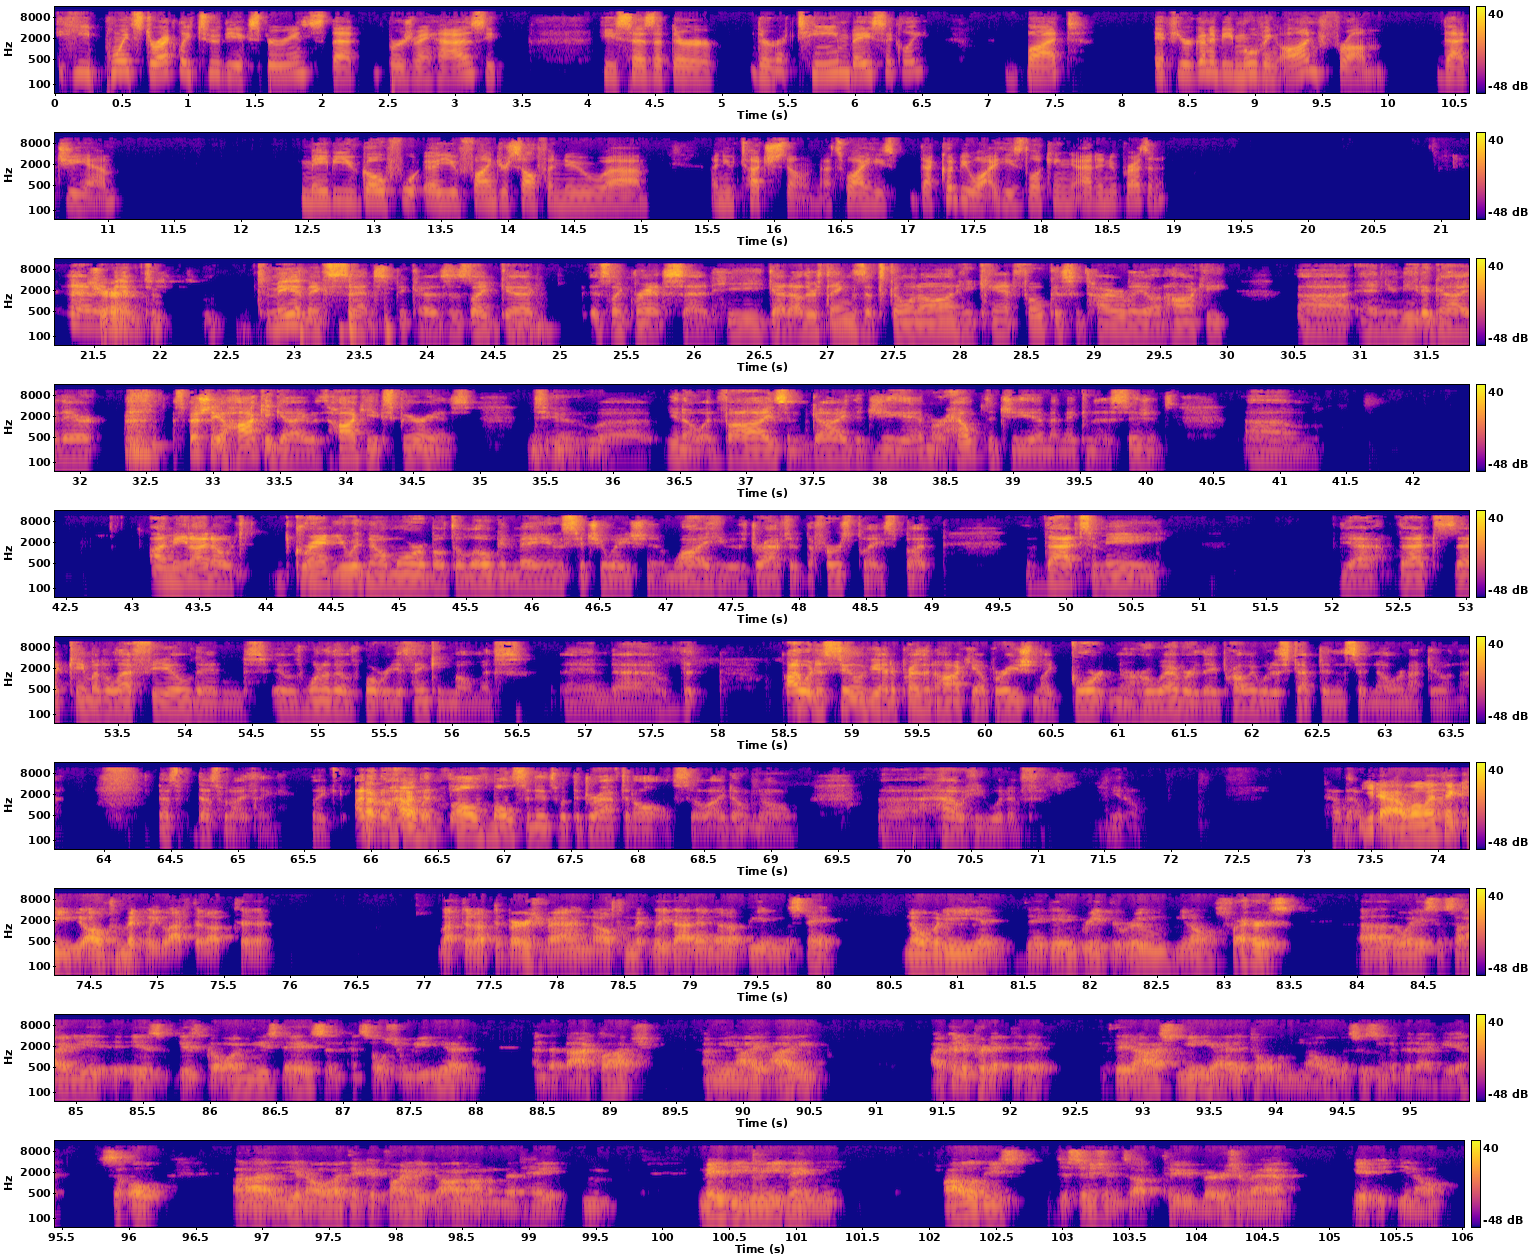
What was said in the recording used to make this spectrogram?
he points directly to the experience that Bergevin has. He he says that they're they're a team basically, but if you're going to be moving on from that GM, maybe you go for uh, you find yourself a new uh, a new touchstone. That's why he's that could be why he's looking at a new president. sure. to, to, me, it makes sense because it's like uh, it's like Grant said. He got other things that's going on. He can't focus entirely on hockey, uh, and you need a guy there, especially a hockey guy with hockey experience, to mm-hmm. uh, you know advise and guide the GM or help the GM in making the decisions. Um, I mean, I know Grant, you would know more about the Logan Mailloux situation and why he was drafted in the first place, but that to me, yeah, that's that came out of left field, and it was one of those "what were you thinking" moments. And uh, the, I would assume if you had a president of hockey operation like Gorton or whoever, they probably would have stepped in and said, "No, we're not doing that." That's that's what I think. Like I don't know how involved Molson is with the draft at all, so I don't know uh, how he would have, you know, how that. Yeah, well, I think he ultimately left it up to left it up to Bergevin, and ultimately that ended up being a mistake. Nobody they didn't read the room, you know, as far as uh, the way society is is going these days, and, and social media and, and the backlash. I mean, I I I could have predicted it if they'd asked me. I'd have told them no, this isn't a good idea. So, uh, you know, I think it finally dawned on them that hey, hmm, maybe leaving all of these decisions up to Bergevin, it, you know,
